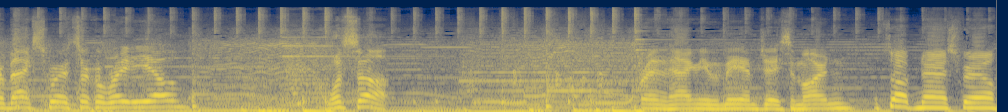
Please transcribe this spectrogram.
Welcome back, Square Circle Radio. What's up? Brandon Hagney with me. I'm Jason Martin. what's up, Nashville?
